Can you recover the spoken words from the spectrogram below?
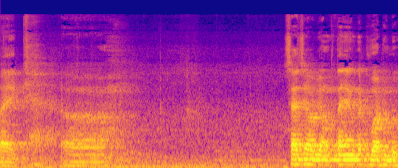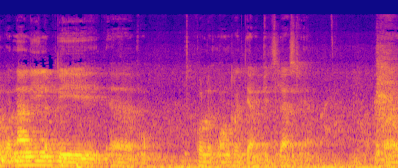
Baik. eh, saya jawab yang pertanyaan kedua dulu karena ini lebih eh, konkret ya lebih jelas ya. Eh,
